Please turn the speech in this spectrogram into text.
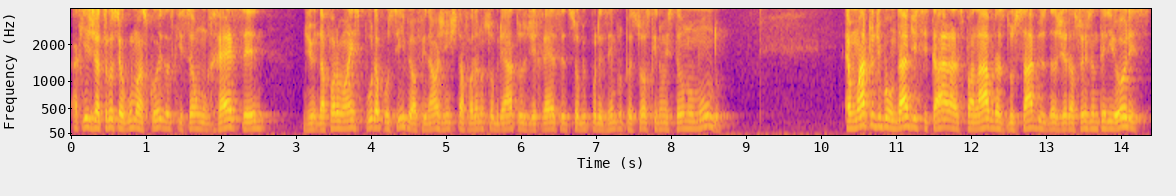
Aqui já trouxe algumas coisas que são Hesed, de, da forma mais pura possível. Afinal, a gente está falando sobre atos de Hesed, sobre, por exemplo, pessoas que não estão no mundo. É um ato de bondade citar as palavras dos sábios das gerações anteriores,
